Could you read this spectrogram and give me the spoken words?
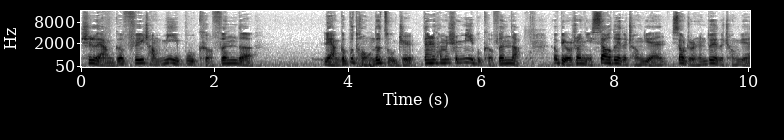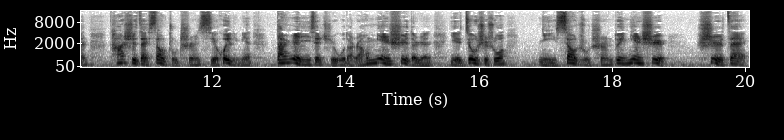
是两个非常密不可分的两个不同的组织，但是他们是密不可分的。就比如说你校队的成员、校主持人队的成员，他是在校主持人协会里面担任一些职务的，然后面试的人，也就是说你校主持人队面试是在。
